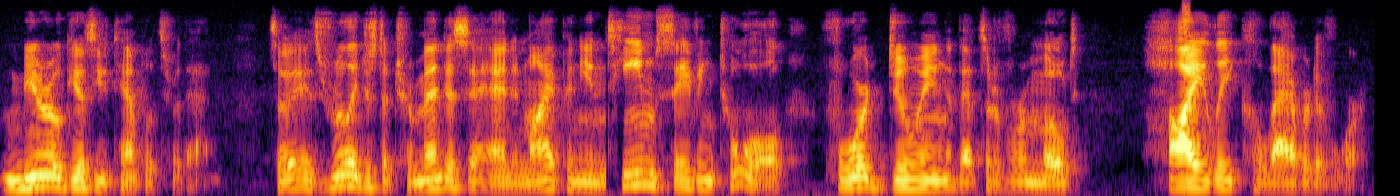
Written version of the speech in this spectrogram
Miro gives you templates for that. So it's really just a tremendous and, in my opinion, team saving tool for doing that sort of remote, highly collaborative work.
